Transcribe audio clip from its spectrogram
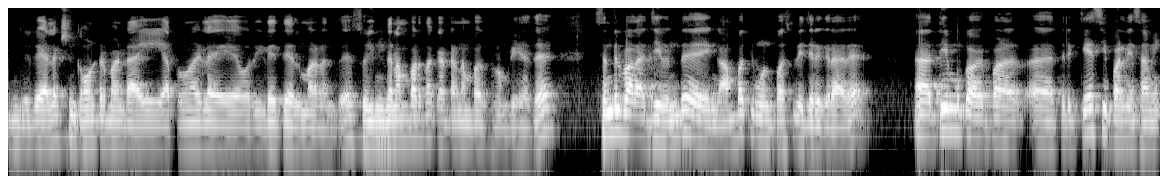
இங்கே எலெக்ஷன் கவுண்டர்மெண்ட் ஆகி அப்புறமா இல்லை ஒரு இடைத்தேர்தல் நடந்து ஸோ இந்த நம்பர் தான் கரெக்டான நம்பர் சொல்ல முடியாது. செந்தில் பாலாஜி வந்து இங்கே ஐம்பத்தி மூணு பர்சன்டேஜ் இருக்கிறாரு. திமுக வேட்பாளர் திரு கேசி பழனிசாமி.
